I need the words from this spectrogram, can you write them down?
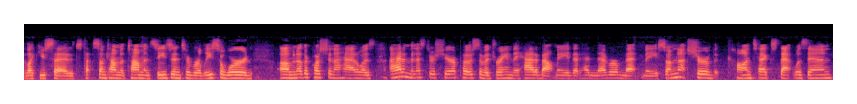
Like you said, it's t- sometime the time and season to release a word. Um, another question I had was I had a minister share a post of a dream they had about me that had never met me. So I'm not sure of the context that was in.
